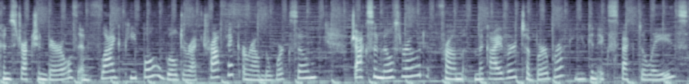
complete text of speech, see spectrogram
Construction barrels and flag people will direct traffic around the work zone. Jackson Mills Road from McIvor to Burbrook, you can expect delays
